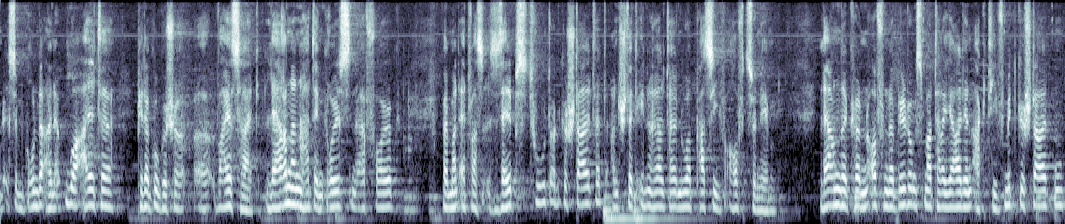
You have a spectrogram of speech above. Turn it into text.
und ist im Grunde eine uralte pädagogische äh, Weisheit. Lernen hat den größten Erfolg, wenn man etwas selbst tut und gestaltet, anstatt Inhalte nur passiv aufzunehmen. Lernende können offene Bildungsmaterialien aktiv mitgestalten,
